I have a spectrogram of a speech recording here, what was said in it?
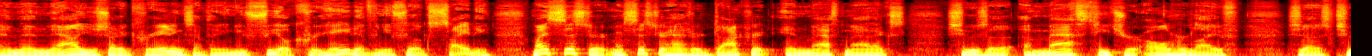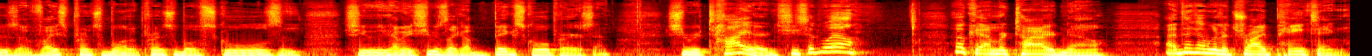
And then now you started creating something and you feel creative and you feel exciting. My sister, my sister had her doctorate in mathematics. She was a, a math teacher all her life. She was, she was a vice principal and a principal of schools. And she, I mean, she was like a big school person. She retired. She said, well, okay, I'm retired now. I think I'm going to try painting.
